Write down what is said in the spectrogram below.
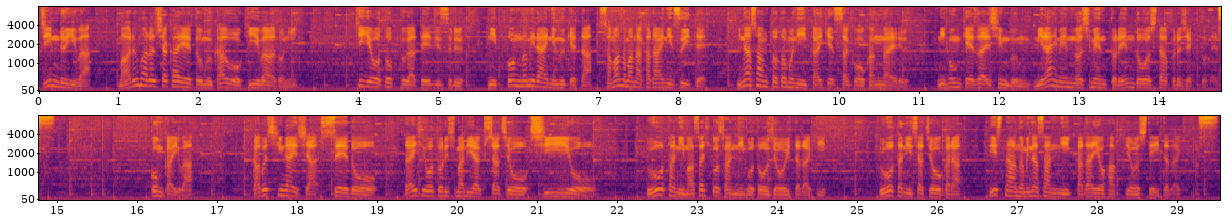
人類は〇〇社会へと向かうをキーワードに企業トップが提示する日本の未来に向けたさまざまな課題について皆さんと共に解決策を考える日本経済新聞未来面の紙面と連動したプロジェクトです。今回は株式会社資生堂代表取締役社長 CEO 魚谷正彦さんにご登場いただき魚谷社長からリスナーの皆さんに課題を発表していただきます。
